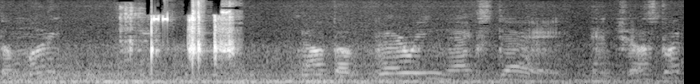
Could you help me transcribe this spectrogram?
the money out the very next day. And just like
